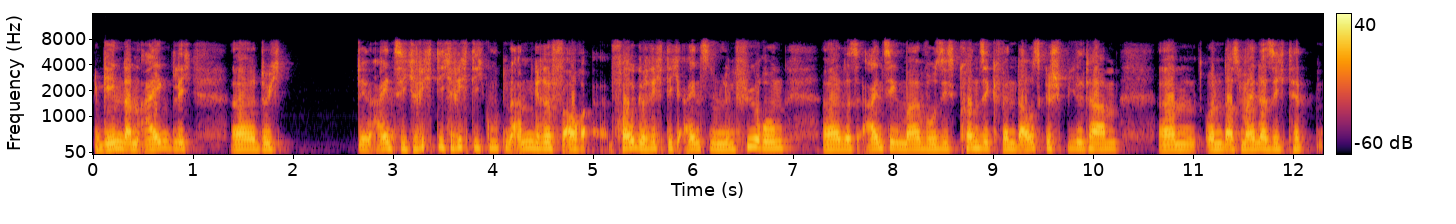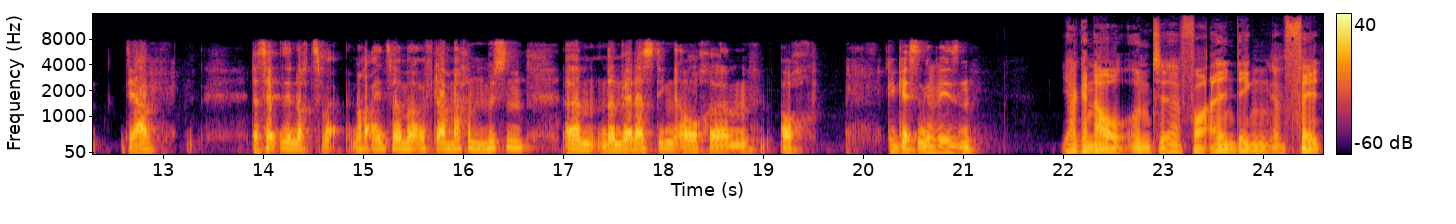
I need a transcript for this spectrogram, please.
gehen dann eigentlich äh, durch den einzig richtig, richtig guten Angriff, auch folgerichtig 1-0 in Führung. Äh, das einzige Mal, wo sie es konsequent ausgespielt haben. Ähm, und aus meiner Sicht hätten, ja, das hätten sie noch, zwei, noch ein, zwei Mal öfter machen müssen. Ähm, dann wäre das Ding auch, ähm, auch gegessen gewesen. Ja, genau. Und äh, vor allen Dingen äh, fällt,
